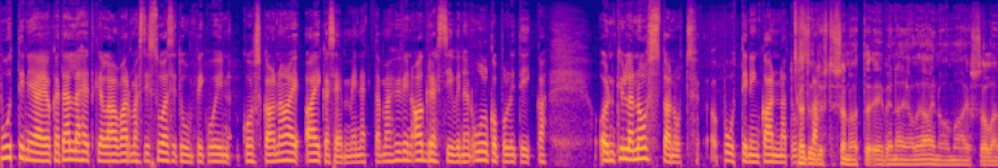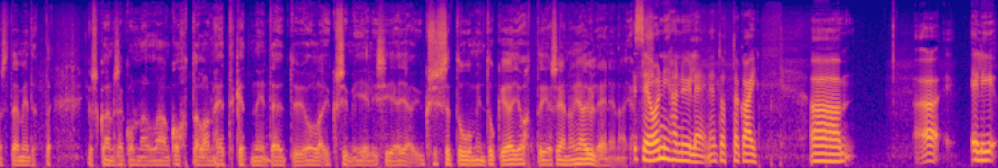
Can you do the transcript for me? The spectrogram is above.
Putinia, joka tällä hetkellä on varmasti suositumpi kuin koskaan aikaisemmin, että tämä hyvin aggressiivinen ulkopolitiikka on kyllä nostanut Putinin kannatusta. Täytyy tietysti sanoa, että ei Venäjä ole ainoa maa, jossa ollaan sitä mieltä, että jos kansakunnalla on kohtalon hetket, niin täytyy olla yksimielisiä ja yksissä tuumin tukea johtajia. Sehän on ihan yleinen ajatus. Se on ihan yleinen, totta kai. Uh, uh, Eli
